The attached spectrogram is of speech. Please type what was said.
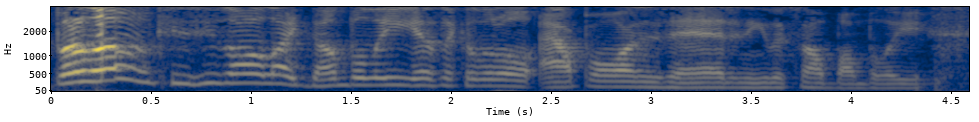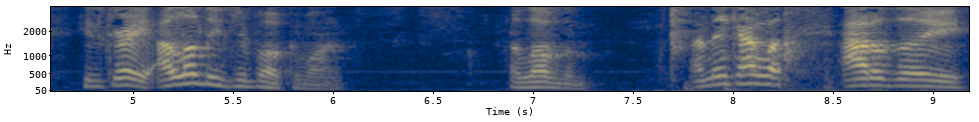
But I love him because he's all like dumbly. He has like a little apple on his head, and he looks all bumbly. He's great. I love these new Pokemon. I love them. I think I love out of the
